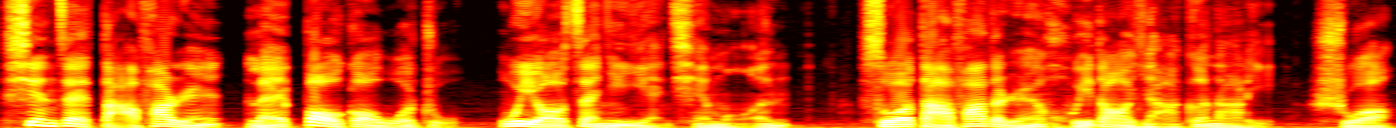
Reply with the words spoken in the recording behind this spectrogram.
现在打发人来报告我主，为要在你眼前蒙恩。所打发的人回到雅各那里，说：“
